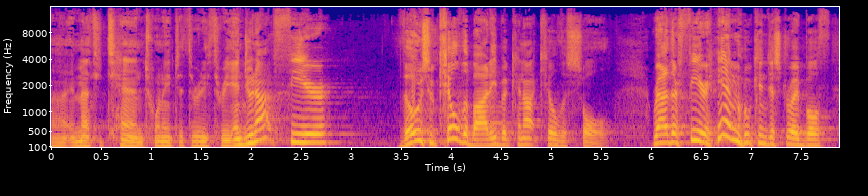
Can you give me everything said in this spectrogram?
uh, in Matthew 10 20 to 33. And do not fear those who kill the body but cannot kill the soul. Rather, fear him who can destroy both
